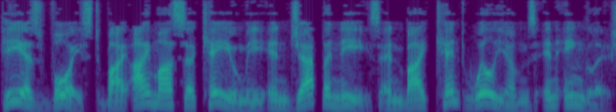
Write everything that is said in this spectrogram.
He is voiced by Iemasa Kayumi in Japanese and by Kent Williams in English.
